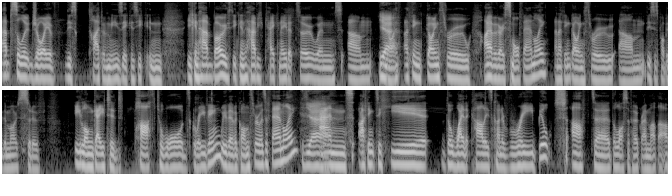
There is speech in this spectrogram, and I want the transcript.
absolute joy of this type of music, as you can you can have both. You can have your cake and eat it too, and um, you know, Yeah. I, I think going through, I have a very small family, and I think going through um, this is probably the most sort of elongated path towards grieving we've ever gone through as a family. yeah And I think to hear the way that Carly's kind of rebuilt after the loss of her grandmother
